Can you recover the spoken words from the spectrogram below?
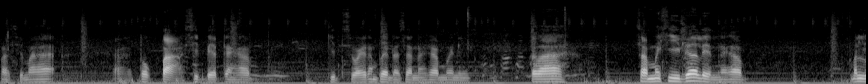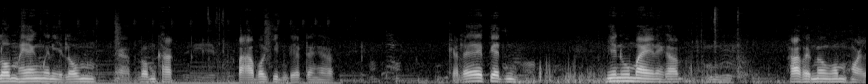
มาสิมาตกป่าสิบเบ็ดนะครับกินสวยน้ำเพลินอาสันนะครับเมื่อนี้ แต่ว่าจะมาขี่เรือเล่นนะครับ มันลมแห้งเมื่อนี้ลมครับลมคักป่าบ่กินเบ็ดนะครับ ก็เลยเป็นเมนูใหม่นะครับพาเพิ่นมางมหอย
